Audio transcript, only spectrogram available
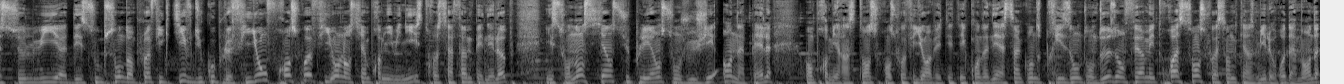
celui des soupçons d'emploi fictif du couple Fillon. François Fillon, l'ancien Premier ministre, sa femme Pénélope et son ancien suppléant sont jugés en appel. En première instance, François Fillon avait été condamné à 50 ans prison, dont deux ans et 375 000 euros d'amende.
